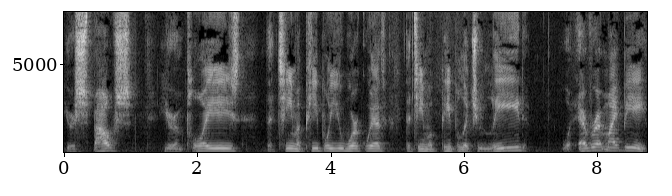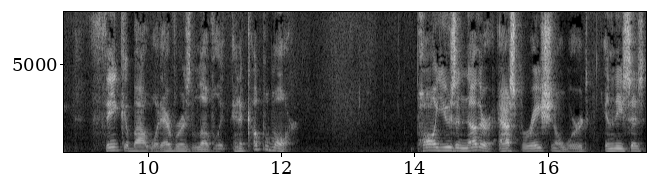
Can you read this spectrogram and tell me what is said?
your spouse, your employees, the team of people you work with, the team of people that you lead, whatever it might be, think about whatever is lovely. And a couple more. Paul used another aspirational word, and then he says,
